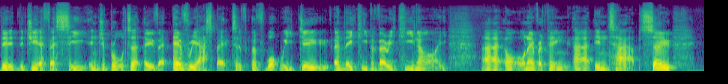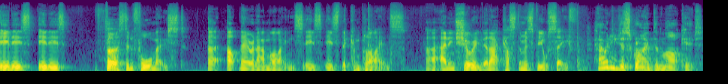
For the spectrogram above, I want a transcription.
the, the GFSC in Gibraltar over every aspect of, of what we do, and they keep a very keen eye uh, on everything uh, in TAP. So it is, it is first and foremost uh, up there in our minds is, is the compliance. Uh, and ensuring that our customers feel safe. How would you describe the market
